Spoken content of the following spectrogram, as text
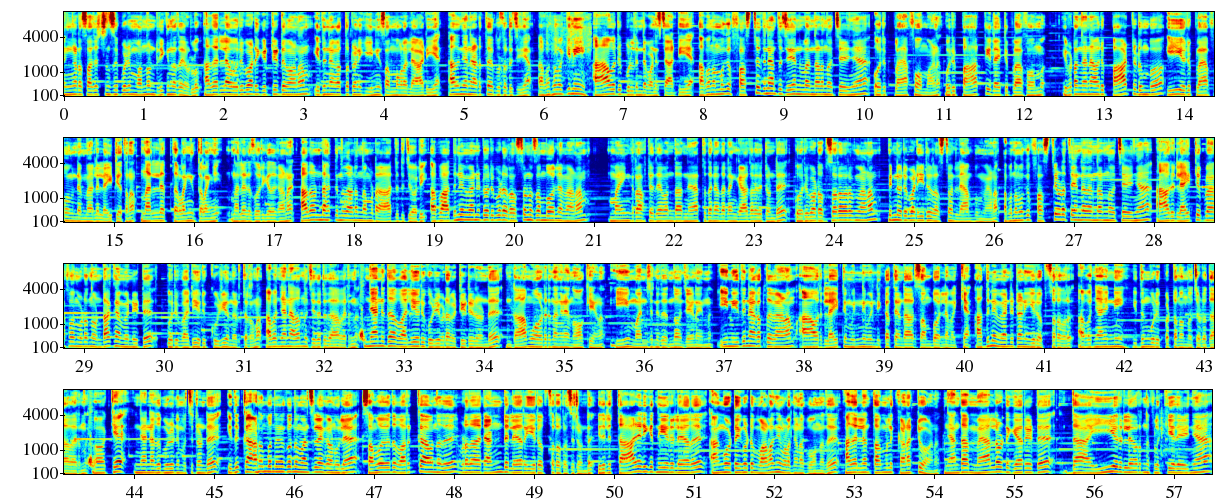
നിങ്ങളുടെ സജഷൻസ് ഇപ്പോഴും വന്നുകൊണ്ടിരിക്കുന്നതേ ഉള്ളൂ. അതെല്ലാം ഒരുപാട് കിട്ടിയിട്ട് വേണം ഇതിനകത്തോട്ട് എനിക്ക് ഇനി സംഭവങ്ങളെല്ലാം ആഡ് അത് ഞാൻ അടുത്ത എപ്പിസോഡ് ചെയ്യാം. അപ്പൊ നമുക്കിനി ആ ഒരു ബിൽഡിന്റെ പണി സ്റ്റാർട്ട് ചെയ്യാം. അപ്പൊ നമുക്ക് ഫസ്റ്റ് ഇതിനകത്ത് ചെയ്യാനുള്ള എന്താണെന്ന് വെച്ച് കഴിഞ്ഞാൽ ഒരു പ്ലാറ്റ്ഫോമാണ് ഒരു പാർട്ടി ലൈറ്റ് പ്ലാറ്റ്ഫോം ഇവിടെ ഞാൻ ആ ഒരു പാട്ടിടുമ്പോൾ ഈ ഒരു പ്ലാറ്റ്ഫോമിന്റെ മേലെ ലൈറ്റ് എത്തണം. നല്ല തിളങ്ങി തിളങ്ങി നല്ല രസമായിരിക്കും അത് കാണാൻ. അതുണ്ടാക്കുന്നതാണ് നമ്മുടെ ആദ്യത്തെ ജോലി. അപ്പൊ അതിന് വേണ്ടിയിട്ട് ഒരുപാട് റെസ്റ്റോറന്റ് സംഭവം വേണം. മൈൻക്രാഫ്റ്റ് ദേവന്ത നേരത്തെ തന്നെ അതെല്ലാം ഗ്യാദർ ചെയ്തിട്ടുണ്ട്. ഒരുപാട് ഒബ്സർവറും വേണം. പിന്നെ ഒരുപാട് ഈ ഒരു റെസ്റ്റോറന്റ് ലാമ്പും വേണം. അപ്പൊ നമുക്ക് ഫസ്റ്റ് ഇവിടെ ചെയ്യേണ്ടത് എന്താണെന്ന് വെച്ച് കഴിഞ്ഞാൽ ആ ഒരു ലൈറ്റ് പ്ലാറ്റ്ഫോം ഇവിടെ നിന്ന് ഉണ്ടാക്കാൻ വേണ്ടിയിട്ട് ഒരു വലിയൊരു കുഴി ഒന്ന് എടുത്തിടണം അപ്പൊ ഞാൻ അതൊന്ന് ചെയ്തിട്ട് ഇതാ വരുന്നു. ഞാനിതാ വലിയൊരു കുഴി ഇവിടെ വെട്ടിയിട്ടുണ്ട് ദാമു അവിടെ നിന്ന് അങ്ങനെ നോക്കിയാണ്. ഈ മനുഷ്യൻ ഇത് എന്തോ ചെയ്യണമെന്ന് ഇനി ഇതിനകത്ത് വേണം ആ ഒരു ലൈറ്റ് മിന്നി മിന്നി കത്തേണ്ട ആ ഒരു സംഭവം എല്ലാം വെക്കാൻ. അതിന് വേണ്ടിയിട്ടാണ് ഈ ഒരു ഒബ്സർവർ അപ്പൊ ഞാൻ ഇനി ഇതും കൂടി പെട്ടെന്ന് വരുന്നു. ഓക്കെ ഞാൻ അത് മുഴുവൻ വെച്ചിട്ടുണ്ട്. ഇത് കാണുമ്പോൾ നിങ്ങൾക്കൊന്നും മനസ്സിലായി കാണൂല. സംഭവം ഇത് വർക്ക് ആവുന്നത് ഇവിടെ രണ്ട് ലെയർ ഈ ഒരു ഒബ്സർവർ വെച്ചിട്ടുണ്ട്. ഇതിൽ താഴെ ഇരിക്കുന്ന ഈ ഒരു ലെയർ അങ്ങോട്ടും ഇങ്ങോട്ടും വളഞ്ഞു വളഞ്ഞാണ് പോകുന്നത്. അതെല്ലാം തമ്മിൽ കണക്റ്റുമാണ് ഞാൻ ദാ മേലോട്ട് കയറിയിട്ട് ദാ ഈ ഒരു ലെയർ ഒന്ന് ഫ്ലിക്ക് ചെയ്ത് കഴിഞ്ഞാൽ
